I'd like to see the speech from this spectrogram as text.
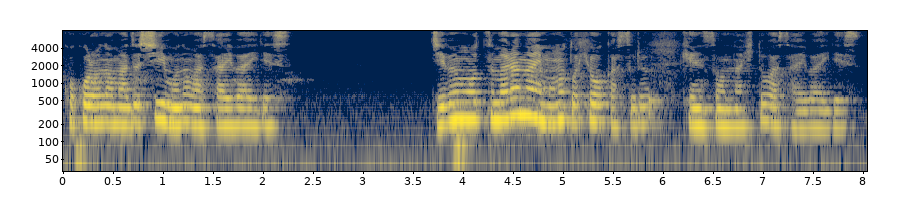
心の貧しい者は幸いです。自分をつまらないものと評価する謙遜な人は幸いです。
